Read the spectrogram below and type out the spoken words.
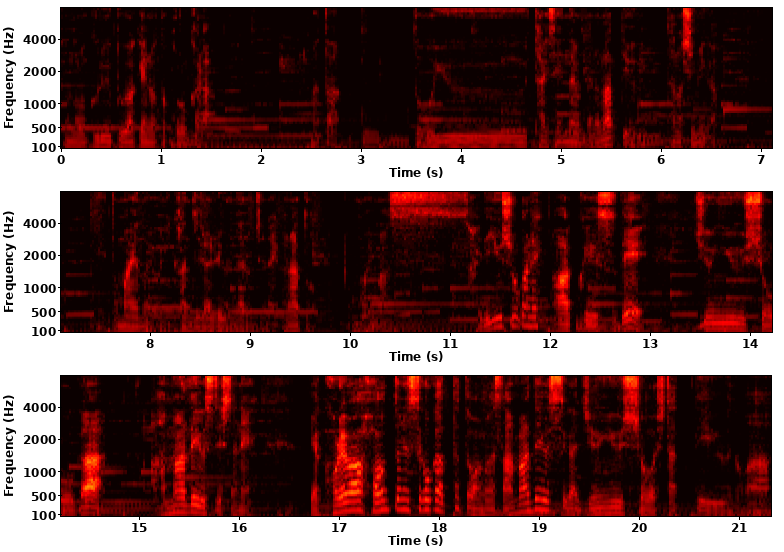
そのグループ分けのところからまたどういう対戦になるんだろうなっていう楽しみが、えー、と前のように感じられるようになるんじゃないかなと思います。はい、で優勝がねアークエースで準優勝がアマデウスでしたね。いや、これは本当にすごかったと思います。アマデウスが準優勝したっていうのは、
